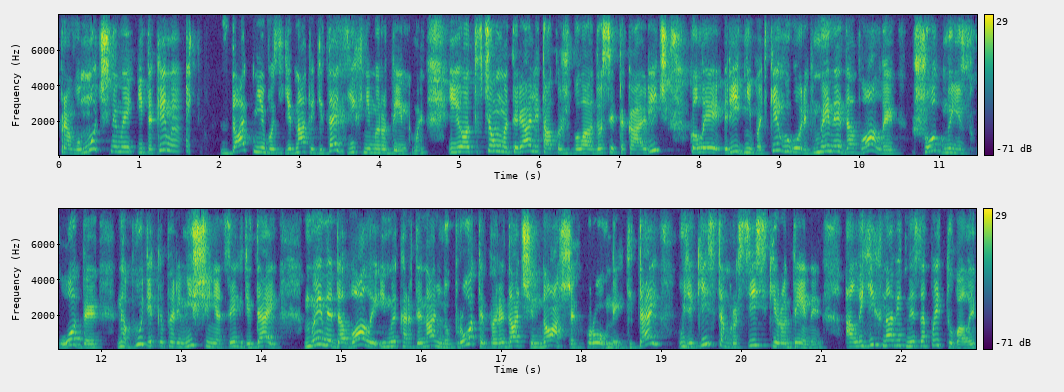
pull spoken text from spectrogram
правомочними і такими, здатні воз'єднати дітей з їхніми родинами. І от в цьому матеріалі також була досить така річ, коли рідні батьки говорять: ми не давали жодної згоди на будь-яке переміщення цих дітей. Ми не давали, і ми кардинально проти передачі наших кровних дітей у якісь там російські родини, але їх навіть не запитували.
